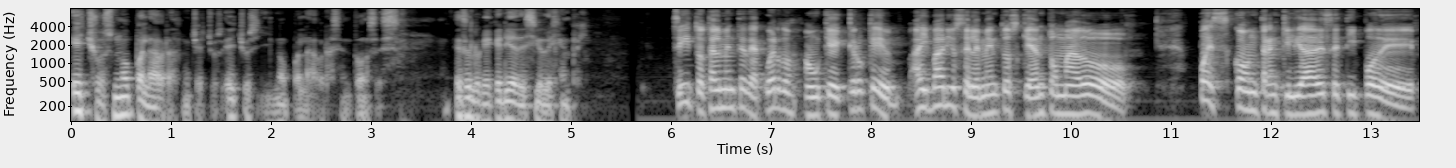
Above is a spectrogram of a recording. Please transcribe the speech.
hechos, no palabras, muchachos, hechos y no palabras. Entonces, eso es lo que quería decir de Henry. Sí, totalmente de acuerdo, aunque creo que hay varios elementos que han tomado pues con tranquilidad ese tipo de,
